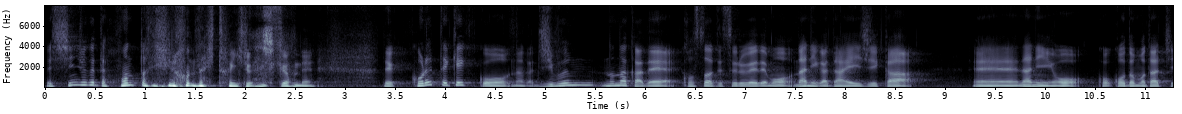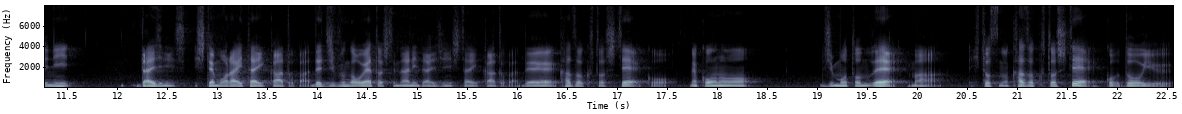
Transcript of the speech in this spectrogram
で新宿って本当にいろんな人いるんですよね。でこれって結構なんか自分の中で子育てする上でも何が大事か、えー何をこう子どもたちに大事にしてもらいたいかとかで自分が親として何大事にしたいかとかで家族としてこうこの地元でまあ一つの家族としてこうどういう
